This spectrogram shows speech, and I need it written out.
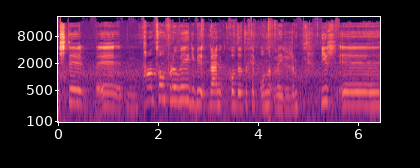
işte e, Pantone Proveye gibi ben kod adı hep onu veririm. Bir e,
